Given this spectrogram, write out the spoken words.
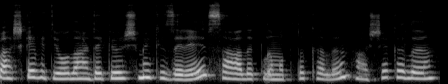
Başka videolarda görüşmek üzere. Sağlıklı, mutlu kalın. Hoşçakalın.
